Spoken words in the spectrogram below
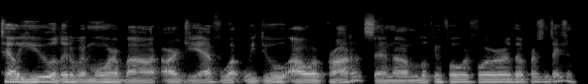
tell you a little bit more about RGF, what we do, our products, and I'm looking forward for the presentation.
